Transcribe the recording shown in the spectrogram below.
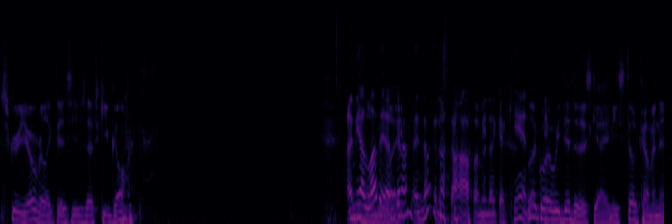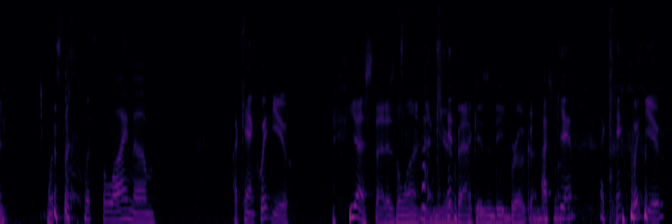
screw you over like this, you just have to keep going. I mean, I love it. Be I'm, gonna, I'm not going to stop. I mean, like I can't. Look what we did to this guy, and he's still coming in. What's the what's the line? Um, I can't quit you. Yes, that is the line, and your back is indeed broke on I this one. can't. I can't quit you.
